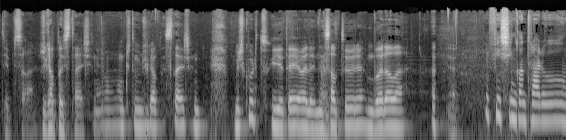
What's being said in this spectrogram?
Tipo, sei lá, jogar Playstation. Eu não, não costumo jogar Playstation, mas curto. E até, olha, nessa altura, bora lá. É fixe encontrar o,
